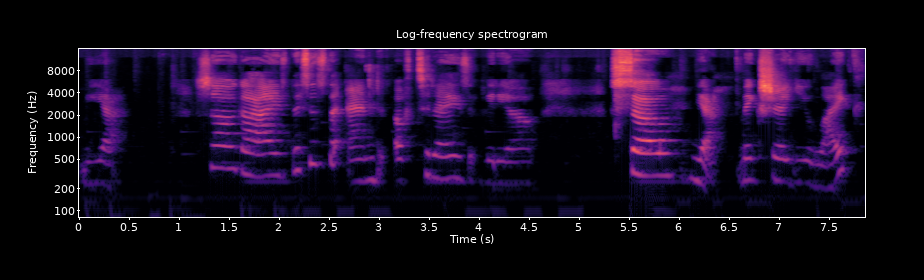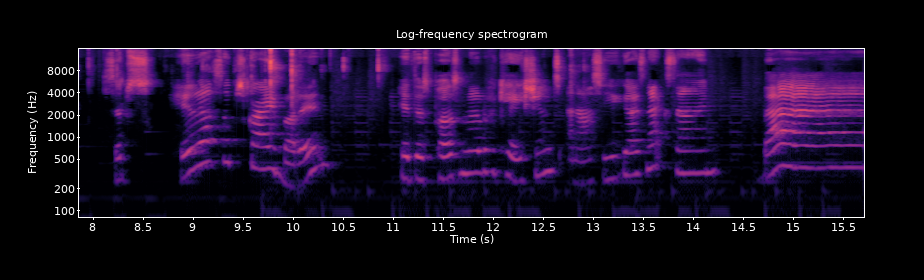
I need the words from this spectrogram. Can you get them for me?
yeah. So guys, this is the end of today's video. So, yeah, make sure you like, subs hit that subscribe button, hit those post notifications, and I'll see you guys next time. Bye!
